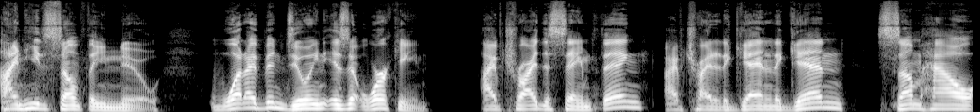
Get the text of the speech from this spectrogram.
I need something new. What I've been doing isn't working. I've tried the same thing, I've tried it again and again. Somehow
